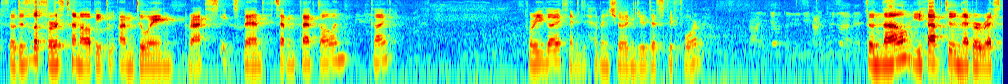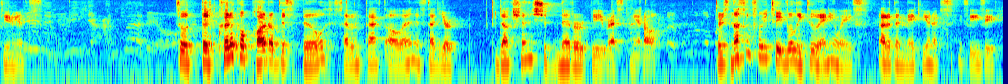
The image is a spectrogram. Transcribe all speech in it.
So this is the first time I'll be do I'm doing Rax Expand 7th Fact all in guide for you guys. I haven't shown you this before. So now you have to never rest units. So the critical part of this build, 7 fact all in, is that your production should never be resting at all. There's nothing for you to really do anyways, other than make units. It's easy.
